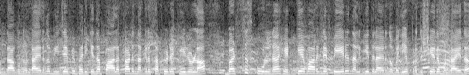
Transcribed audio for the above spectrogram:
ഉണ്ടാകുന്നുണ്ടായിരുന്നു. ബി ജെ പി ഭരിക്കുന്ന പാലക്കാട് നഗരസഭയുടെ കീഴിലുള്ള ബഡ്സ് സ്കൂളിന് ഹെഡ്ഗേവാറിന്റെ പേര് നൽകിയതിലായിരുന്നു വലിയ പ്രതിഷേധം ഉണ്ടായത്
